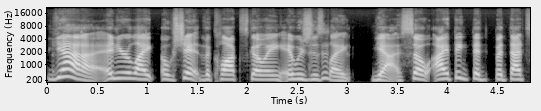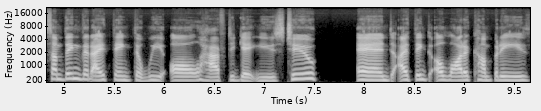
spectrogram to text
Yeah. And you're like, oh shit, the clock's going. It was just like, yeah. So I think that, but that's something that I think that we all have to get used to. And I think a lot of companies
